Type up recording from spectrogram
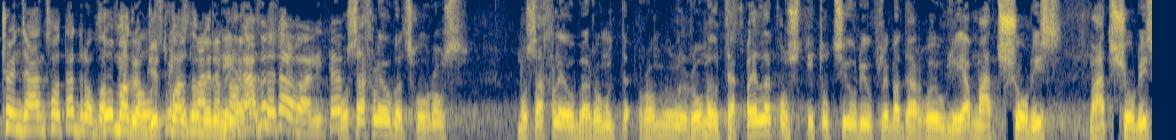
ჩვენ ძალიან ცოტა დრო გვაქვს. ხო, მაგრამ ჯერ თქვას და მე მე გამოსავალი და მოსახლეობა ცხოვრობს მოსახლეობა რომელთა ყველა კონსტიტუციური უფლება დარღვეულია მათ შორის მათ შორის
